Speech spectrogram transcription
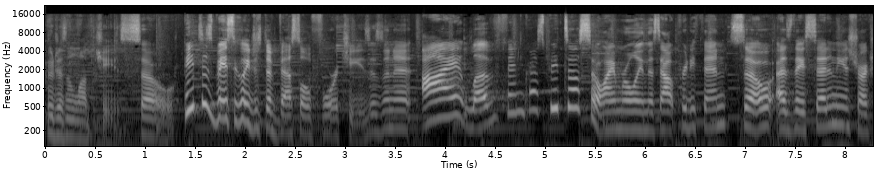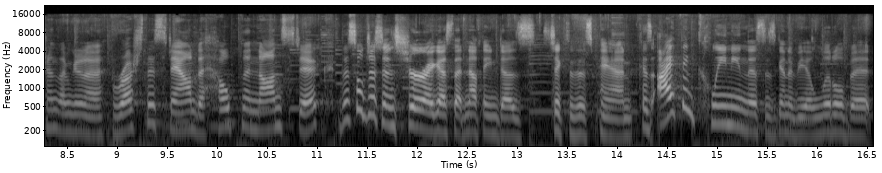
who doesn't love cheese? So pizza is basically just a vessel for cheese, isn't it? I love thin crust pizza, so I'm rolling this out pretty thin. So as they said in the instructions, I'm gonna brush this down to help the non-stick. This will just ensure, I guess, that nothing does stick to this pan, because I think cleaning this is gonna be a little bit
